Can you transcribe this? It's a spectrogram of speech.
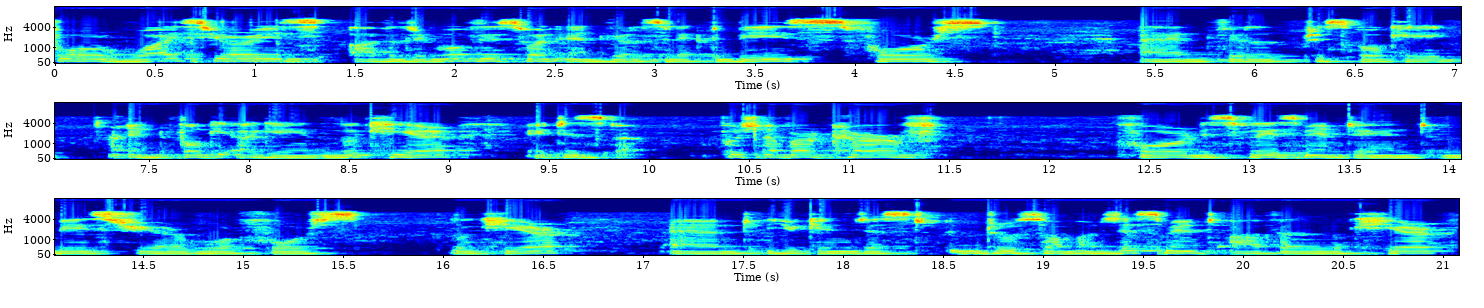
for y series i will remove this one and will select base force and will press ok. And ok again. Look here. It is pushover curve for displacement and base shear work force look here and you can just do some adjustment. I will look here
